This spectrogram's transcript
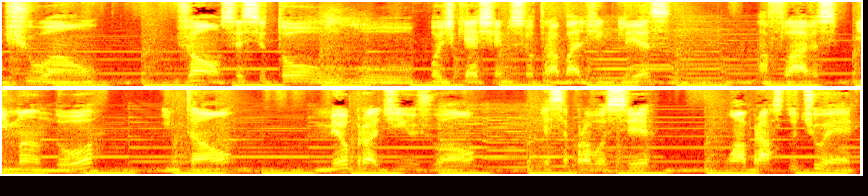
João. João, você citou o, o podcast aí no seu trabalho de inglês. A Flávia me mandou. Então, meu brodinho João, esse é para você. Um abraço do tio Eric.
